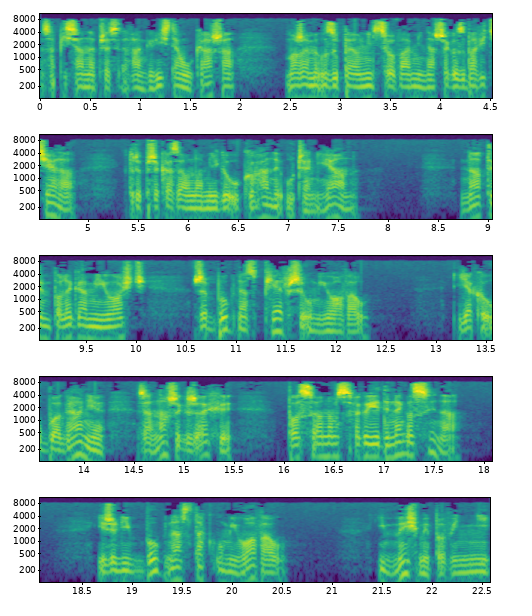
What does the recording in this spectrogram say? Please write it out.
zapisane przez ewangelistę Łukasza, możemy uzupełnić słowami naszego Zbawiciela, który przekazał nam jego ukochany uczeń Jan. Na tym polega miłość, że Bóg nas pierwszy umiłował. Jako ubłaganie za nasze grzechy posłał nam swego jedynego Syna. Jeżeli Bóg nas tak umiłował, i myśmy powinni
